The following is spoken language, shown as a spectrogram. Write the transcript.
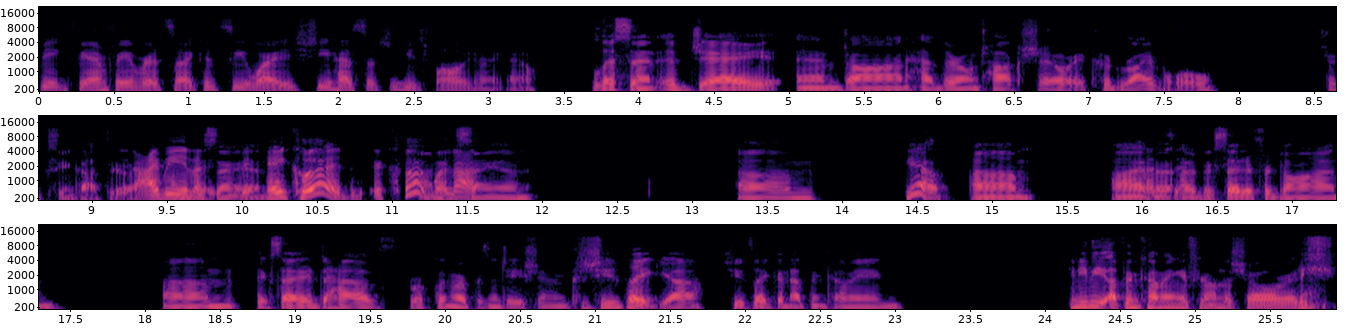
big fan favorites, so I can see why she has such a huge following right now. Listen, if Jay and Dawn had their own talk show, it could rival Trixie and Katya. I mean, I'm just saying. it could, it could. I'm why just not? saying. Um, yeah. Um, I'm. I'm excited for Dawn. Um, excited to have Brooklyn representation because she's like, yeah, she's like an up and coming. Can you be up and coming if you're on the show already?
